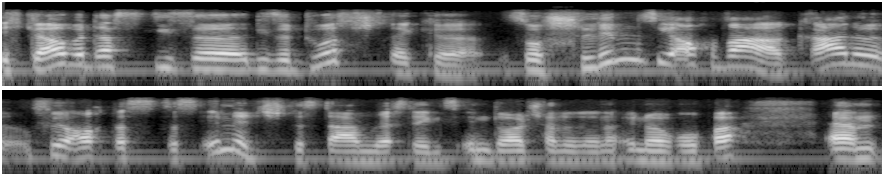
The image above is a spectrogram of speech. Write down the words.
ich glaube, dass diese, diese Durststrecke, so schlimm sie auch war, gerade für auch das, das Image des Damenwrestlings in Deutschland und in, in Europa, ähm,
